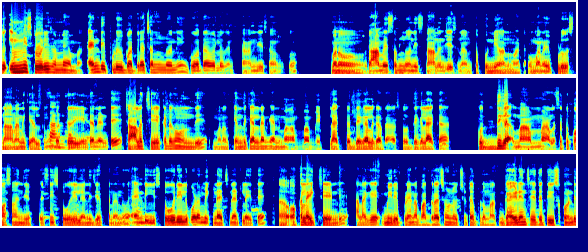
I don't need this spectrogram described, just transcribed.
సో ఇన్ని స్టోరీస్ ఉన్నాయమ్మా. అండ్ ఇప్పుడు భద్రాచలంలోని గోదావరిలో కానీ స్నానం చేసాం అనుకో మనం రామేశ్వరంలోని స్నానం చేసినంత పుణ్యం అన్నమాట. మనం ఇప్పుడు స్నానానికి వెళ్తున్నాం బట్ ఏంటంటే చాలా చీకటిగా ఉంది. మనం కిందకి వెళ్ళడానికి and మా అమ్మ మెట్లు దిగాలి కదా. సో దిగలేక కొద్దిగా మా అమ్మ అలసట కోసం అని చెప్పేసి స్టోరీలు అని చెప్తున్నాను. అండ్ ఈ స్టోరీలు కూడా మీకు నచ్చినట్లయితే ఒక లైక్ చేయండి. అలాగే మీరు ఎప్పుడైనా భద్రాచలం వచ్చేటప్పుడు మా గైడెన్స్ అయితే తీసుకోండి.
